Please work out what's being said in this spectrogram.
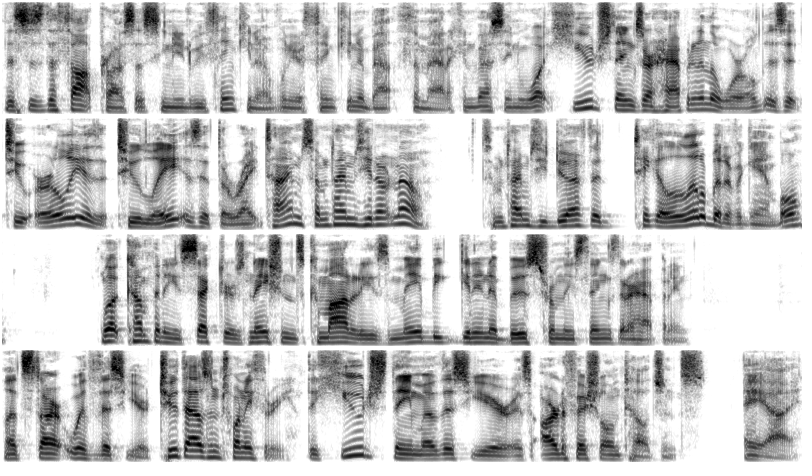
This is the thought process you need to be thinking of when you're thinking about thematic investing. What huge things are happening in the world? Is it too early? Is it too late? Is it the right time? Sometimes you don't know. Sometimes you do have to take a little bit of a gamble. What companies, sectors, nations, commodities may be getting a boost from these things that are happening? Let's start with this year, 2023. The huge theme of this year is artificial intelligence, AI.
